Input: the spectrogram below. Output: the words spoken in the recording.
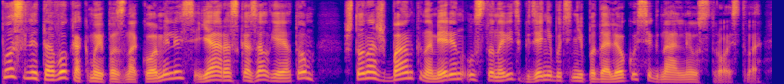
После того, как мы познакомились, я рассказал ей о том, что наш банк намерен установить где-нибудь неподалеку сигнальное устройство —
